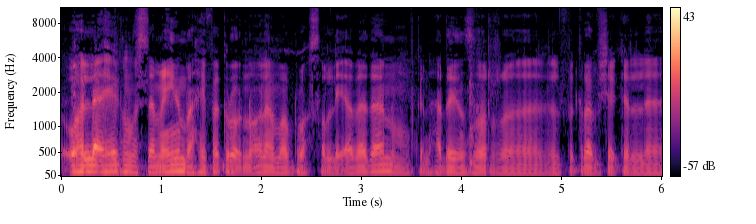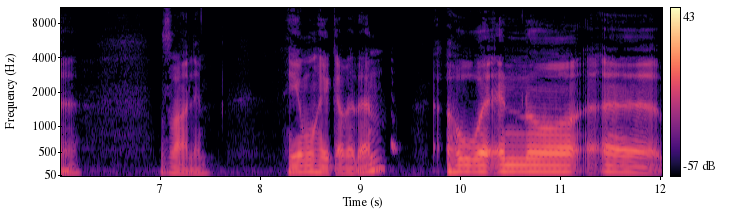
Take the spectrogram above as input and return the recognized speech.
وهلأ هيك المستمعين راح يفكروا إنه أنا ما بروح صلي ابدا وممكن حدا ينظر آه، للفكرة بشكل آه، ظالم. هي مو هيك ابدا. هو إنه آه،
